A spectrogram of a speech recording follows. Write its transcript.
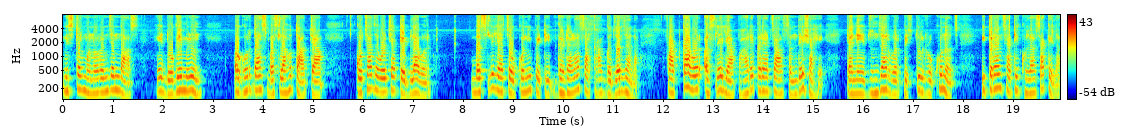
मिस्टर मनोरंजन दास हे दोघे मिळून अघोरदास बसला होता त्या कोचाजवळच्या टेबलावर. बसलेल्या चौकोनी पेटीत घड्याळासारखा गजर झाला. फाटकावर असलेल्या पहारेकऱ्याचा संदेश आहे. त्याने झुंजारवर पिस्तूल रोखूनच इतरांसाठी खुलासा केला.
